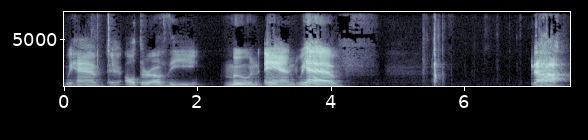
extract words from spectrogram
we have uh, Altar of the Moon, and we have. Ah!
